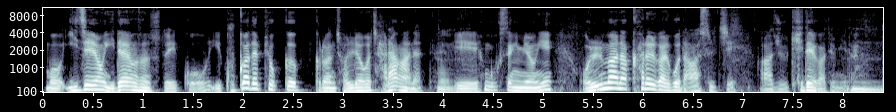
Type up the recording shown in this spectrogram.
뭐 이재영, 이다영 선수도 있고 이 국가대표급 그런 전력을 자랑하는 음. 이 흥국생명이 얼마나 칼을 갈고 나왔을지 아주 기대가 됩니다. 음.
